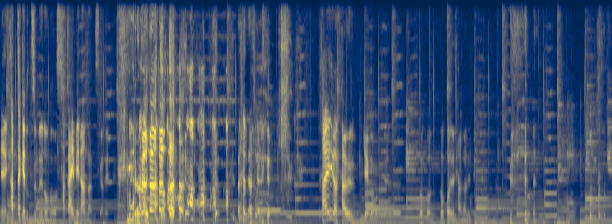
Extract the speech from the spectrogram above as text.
ね、買ったけど積むのの境目なんなんですかね。なんですかね。買いは買うけど、みたいな。どこ、どこで差が出てくるのか。なるほどな。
